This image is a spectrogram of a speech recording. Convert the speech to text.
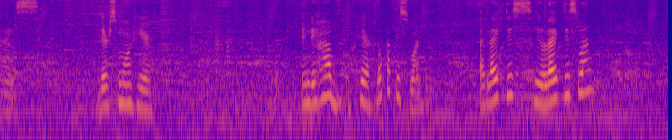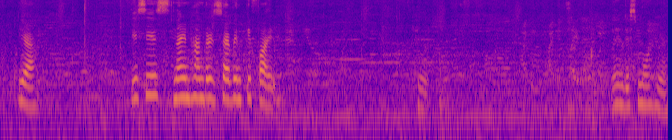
Nice. There's more here. And they have here, look at this one. I like this. You like this one? Yeah. This is 975. Here. Then there's more here.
